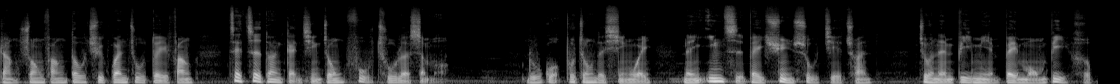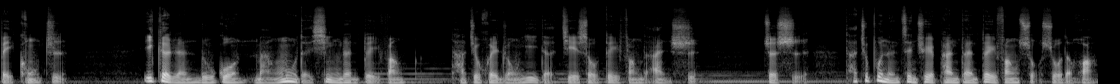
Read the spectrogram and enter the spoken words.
让双方都去关注对方在这段感情中付出了什么。如果不忠的行为能因此被迅速揭穿，就能避免被蒙蔽和被控制。一个人如果盲目的信任对方，他就会容易的接受对方的暗示，这时他就不能正确判断对方所说的话。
